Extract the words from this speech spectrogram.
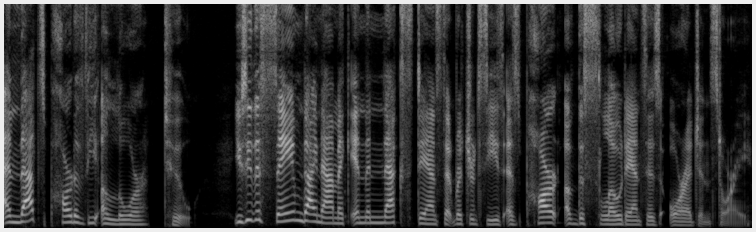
And that's part of the allure, too. You see the same dynamic in the next dance that Richard sees as part of the slow dance's origin story.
